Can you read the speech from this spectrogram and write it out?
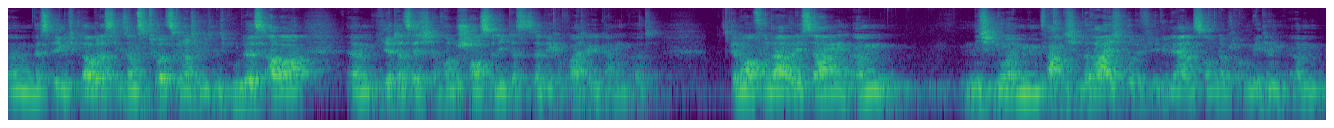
ähm, weswegen ich glaube, dass die Gesamtsituation natürlich nicht gut ist, aber ähm, hier tatsächlich einfach eine Chance liegt, dass dieser Weg auch weitergegangen wird. Genau, von daher würde ich sagen, ähm, nicht nur im fachlichen Bereich wurde viel gelernt, sondern glaube ich auch im Medien, ähm,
